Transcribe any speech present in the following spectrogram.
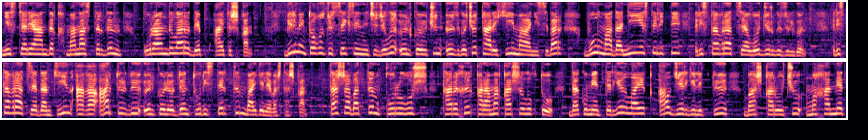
нестериандык монастырдын урандылары деп айтышкан. Бир миң тогуз жүз сексенинчи жылы өлкө үчүн өзгөчө тарыхый мааниси бар. Бул маданий эстеликти реставрациялоо жүргүзүлгөн. Реставрациядан кийин ага ар түрдүү өлкөлөрдөн туристтер тынбай келе башташкан ташрабаддын курулуш тарыхы карама каршылыктуу. Документтерге ылайык ал жергиликтүү башкаруучу махамед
